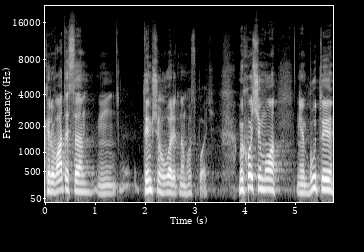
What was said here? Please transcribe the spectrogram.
керуватися тим, що говорить нам Господь. Ми хочемо е, бути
